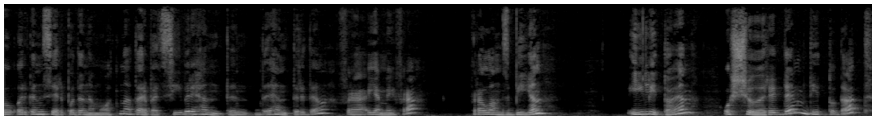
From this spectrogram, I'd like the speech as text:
organisert på denne måten at arbeidsgiver henter, henter dem fra hjemmefra, fra landsbyen i Litauen, og kjører dem dit og datt.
